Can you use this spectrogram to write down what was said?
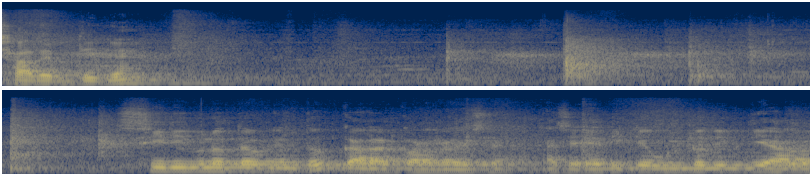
ছাদের দিকে। সিঁড়িগুলোতেও কিন্তু কালার করা রয়েছে। আচ্ছা এদিকে উল্টো দিক দিয়ে আলো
